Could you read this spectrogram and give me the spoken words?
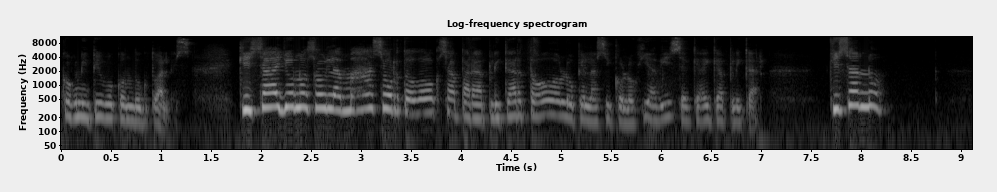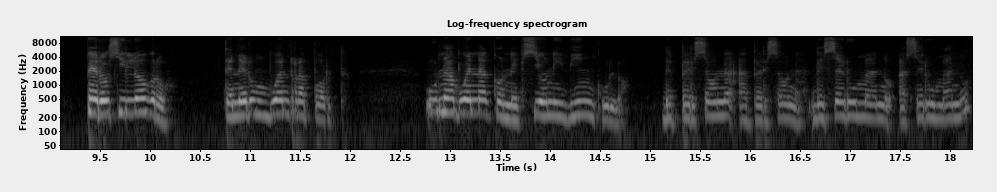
cognitivo-conductuales. Quizá yo no soy la más ortodoxa para aplicar todo lo que la psicología dice que hay que aplicar. Quizá no, pero si logro tener un buen rapport, una buena conexión y vínculo de persona a persona, de ser humano a ser humano,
